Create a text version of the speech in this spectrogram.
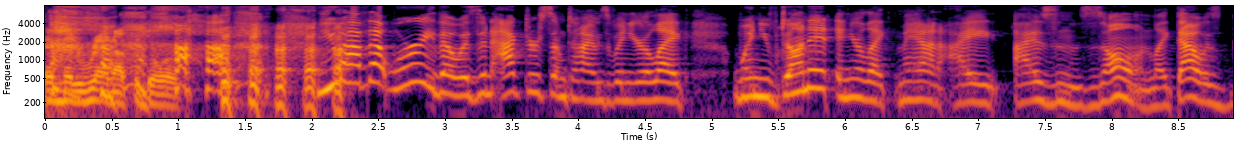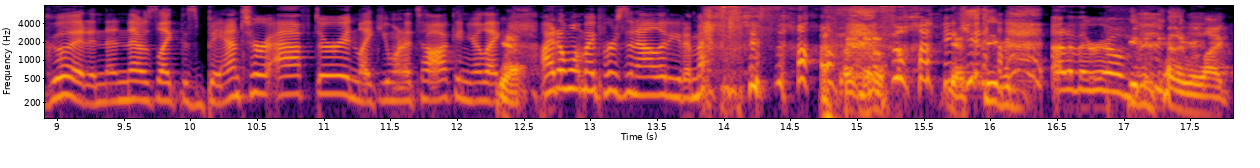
And then ran out the door. you have that worry though as an actor sometimes when you're like when you've done it and you're like, man, I I was in the zone. Like that was good. And then there's like this banter after and like you want to talk and you're like, yeah. I don't want my personality to mess this up. so let me yeah, get Stephen, out of the room. Stephen Kelly were like,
